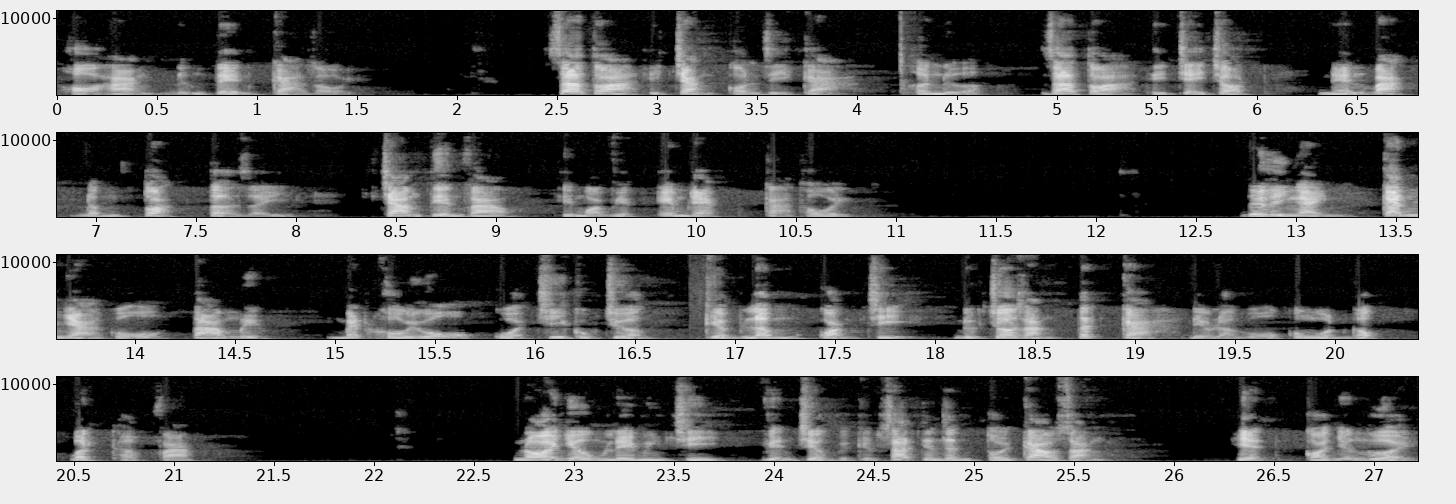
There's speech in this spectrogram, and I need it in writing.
họ hàng đứng tên cả rồi. Ra tòa thì chẳng còn gì cả. Hơn nữa, ra tòa thì chạy trọt, nén bạc đâm toạc tờ giấy, chám tiền vào thì mọi việc êm đẹp cả thôi. Đây là hình ảnh căn nhà gỗ 80 mét khối gỗ của Tri Cục trưởng Kiểm Lâm Quảng Trị được cho rằng tất cả đều là gỗ có nguồn gốc bất hợp pháp. Nói như ông Lê Minh Trí, Viện trưởng Viện Kiểm sát Nhân dân tối cao rằng hiện có những người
